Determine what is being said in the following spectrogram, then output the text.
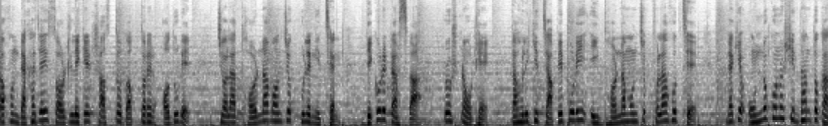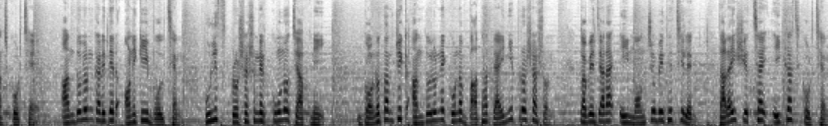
তখন দেখা যায় সল্টলেকের স্বাস্থ্য দপ্তরের অদূরে চলা ধর্ণা মঞ্চ খুলে নিচ্ছেন ডেকোরেটার্সরা। প্রশ্ন ওঠে, তাহলে কি চাপে পড়ে এই ধর্ণা মঞ্চ খোলা হচ্ছে, নাকি অন্য কোনো সিদ্ধান্ত কাজ করছে? আন্দোলনকারীদের অনেকেই বলছেন, পুলিশ প্রশাসনের কোনো চাপ নেই। গণতান্ত্রিক আন্দোলনে কোনো বাধা দেয়নি প্রশাসন। তবে যারা এই মঞ্চ বেঁধেছিলেন, তারাই স্বেচ্ছায় এই কাজ করছেন।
